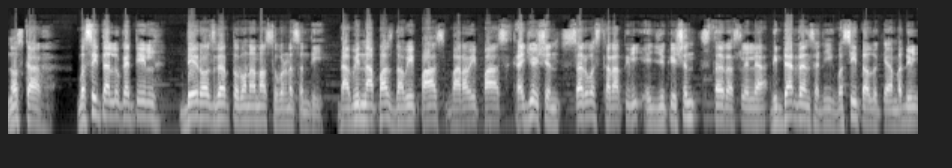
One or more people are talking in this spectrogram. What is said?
नमस्कार. वसई तालुक्यातील बेरोजगार तरुणांना सुवर्ण संधी. दहावी नापास दहावी पास बारावी पास ग्रॅज्युएशन सर्व स्तरातील एज्युकेशन स्तर असलेल्या विद्यार्थ्यांसाठी वसई तालुक्यामधील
